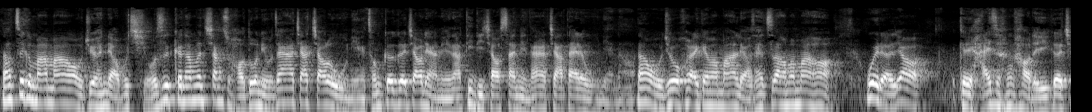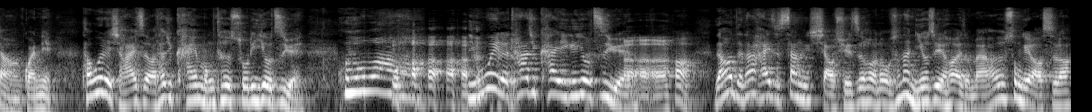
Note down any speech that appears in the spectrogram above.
哦然后这个妈妈，我觉得很了不起。我是跟他们相处好多年，我在他家教了五年，从哥哥教两年啊，弟弟教三年，在他家待了五年啊。那我就后来跟妈妈聊，才知道妈妈哈，为了要给孩子很好的一个教养观念，她为了小孩子哦，她去开蒙特梭利幼稚园。我说哇，你为了他去开一个幼稚园啊？然后等他孩子上小学之后呢，我说那你幼稚园后来怎么样？他说送给老师了。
